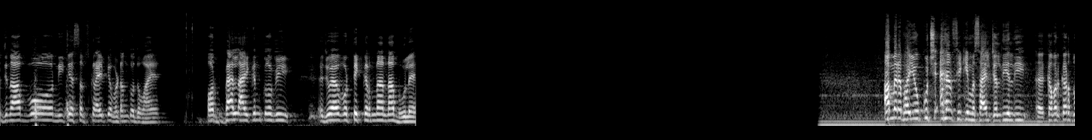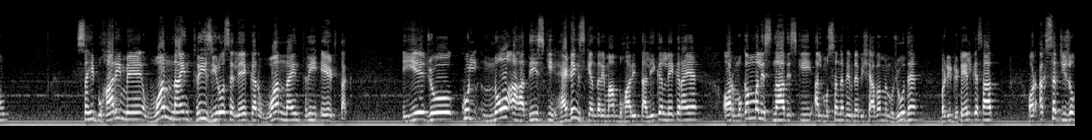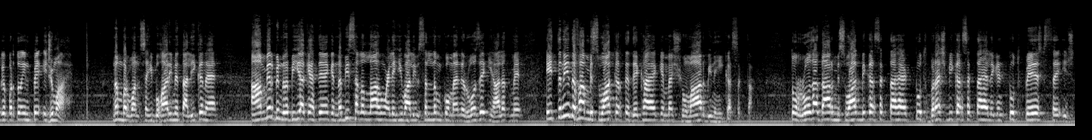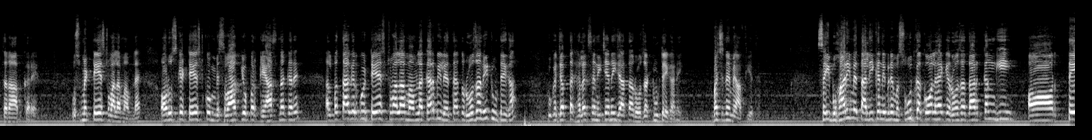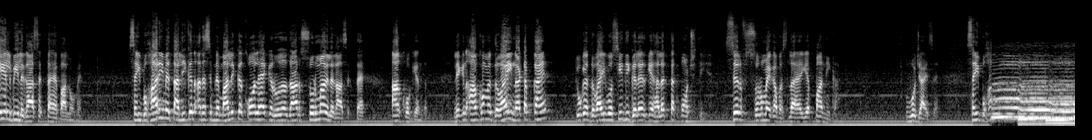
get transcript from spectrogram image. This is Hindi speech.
जनाब, वो नीचे सब्सक्राइब के बटन को दबाएँ और बेल आइकन को भी जो है वो टिक करना ना भूलें। अब मेरे भाइयों, कुछ अहम फिकी मसाइल जल्दी जल्दी कवर कर दूँ। सही बुहारी में 1930 से लेकर 1938 तक, ये जो कुल नौ अहादीस की हेडिंग्स के अंदर इमाम बुहारी तालीकन लेकर आए हैं। और मुकम्मल इसनाद इसकी अल मुसनफ इबन शाबा में मौजूद है, बड़ी डिटेल के साथ। और अक्सर चीज़ों के ऊपर तो इन पे इजमा है। नंबर वन, सही बुहारी में तालीकन है। आमिर बिन रबिया कहते हैं कि नबी सल्लल्लाहु अलैहि वसल्लम को मैंने रोज़े की हालत में इतनी दफ़ा मिसवाक करते देखा है कि मैं शुमार भी नहीं कर सकता। तो रोजादार मिसवाक भी कर सकता है टूथ ब्रश भी कर सकता है, लेकिन टूथपेस्ट से इजतनाब करें। उसमें टेस्ट वाला मामला है। और उसके टेस्ट को मिसवाक के ऊपर कयास ना करे। अलबत्ता अगर कोई टेस्ट वाला मामला कर भी लेता है तो रोजा नहीं टूटेगा, क्योंकि जब तक हलक से नीचे नहीं जाता, रोजा टूटेगा नहीं। बचने में आफियत है। सही बुहारी में तालीकन इबन मसूद का कौल है कि रोजादार कंगी और तेल भी लगा सकता है बालों में। सही बुहारी में तालीकन अनस इबन मालिक का कौल है कि रोजादार सुरमा भी लगा सकता है आँखों के अंदर। लेकिन आँखों में दवाई ना टपकाएँ, क्योंकि दवाई वो सीधी गले के हलक तक पहुँचती है। सिर्फ़ सुरमे का मसला है या पानी का। वो जायज़ है। सही बुखार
